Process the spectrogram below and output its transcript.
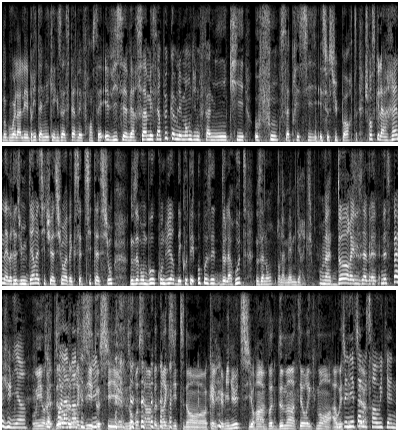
Donc voilà, les Britanniques exaspèrent les Français et vice-versa. Mais c'est un peu comme les membres d'une famille qui, au fond, s'apprécient et se supportent. Je pense que la reine, elle résume bien la situation avec cette citation. Nous avons beau conduire des côtés opposés de la route, nous allons dans la même direction. On adore Elisabeth, n'est-ce pas Julien? Oui, on adore le Brexit aussi. Je vous en resserre un peu de Brexit dans quelques minutes. Il y aura un vote demain, théoriquement, à Westminster. Vous pas, vous sera un week-end.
